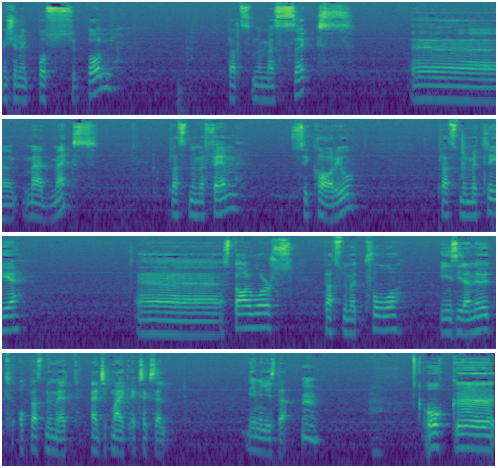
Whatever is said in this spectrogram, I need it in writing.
Mission Impossible. Plats nummer sex eh, Mad Max. Plats nummer fem Sicario. Plats nummer tre eh, Star Wars. Plats nummer två Insidan ut och plats nummer ett Magic Mike XXL. Det är min lista. Och eh,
